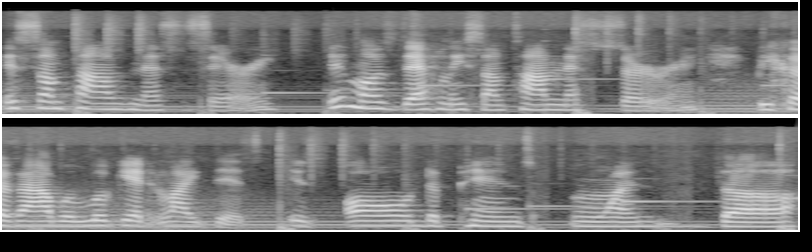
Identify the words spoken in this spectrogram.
is sometimes necessary. It's most definitely sometimes necessary because I would look at it like this: it all depends on the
